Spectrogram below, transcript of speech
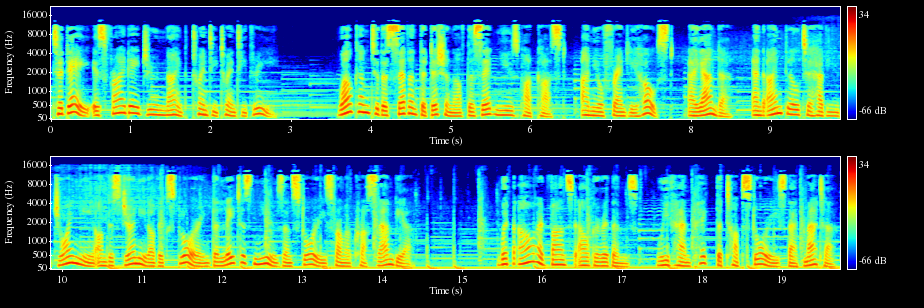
Today is Friday, June 9, 2023. Welcome to the seventh edition of the Z News Podcast. I'm your friendly host, Ayanda, and I'm thrilled to have you join me on this journey of exploring the latest news and stories from across Zambia. With our advanced algorithms, we've handpicked the top stories that matter.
